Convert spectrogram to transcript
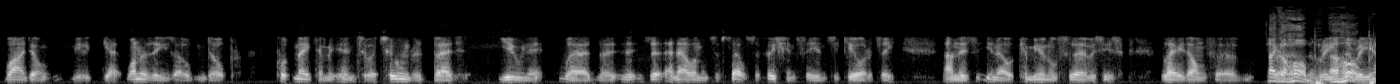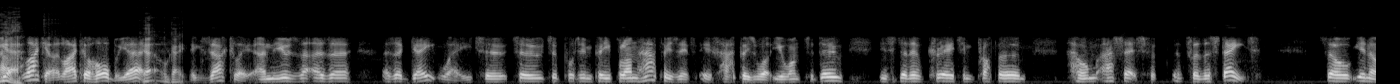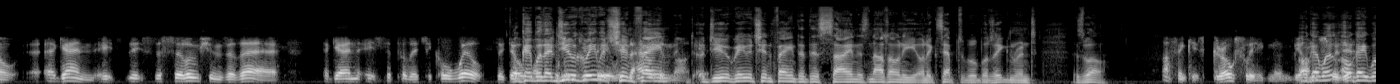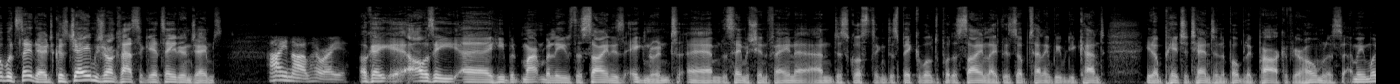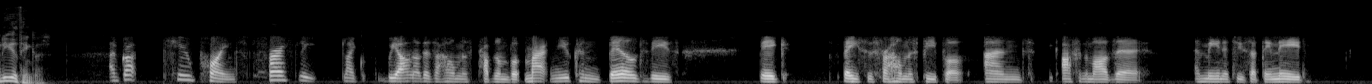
Why don't you get one of these opened up, put make them into a 200 bed unit where the, there's an element of self-sufficiency and security, and there's you know communal services laid on for Like a for hub, the a hub, yeah. like a like a hub, yeah, Yeah, okay. exactly, and use that as a as a gateway to, to, to putting people on happies if, if happy is what you want to do, instead of creating proper home assets for for the state. So you know, again, it's it's the solutions are there. Again, it's the political will. They don't Okay, but then do you agree with Sinn Féin? Do you agree with Sinn Féin that this sign is not only unacceptable but ignorant as well? I think it's grossly ignorant. Be Okay, well, with okay, well, we'll stay there because James, you're on Classic Hits Adrian James? Hi, Niall. How are you? Okay, uh, obviously, uh, he but Martin believes the sign is ignorant, um, the same as Sinn Féin, uh, and disgusting, despicable to put a sign like this up telling people you can't, you know, pitch a tent in a public park if you're homeless. I mean, what do you think of it? I've got two points. Firstly, like we all know there's a homeless problem, but Martin, you can build these big spaces for homeless people and offer them all the amenities that they need.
